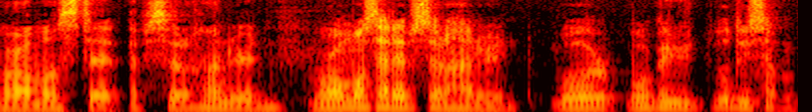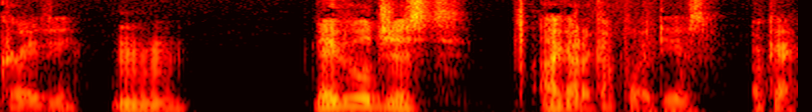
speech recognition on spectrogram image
We're almost at episode 100. We're almost at episode one hundred. We'll we'll do, we'll do something crazy. Mm-hmm. Maybe we'll just. I got a couple ideas. Okay.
